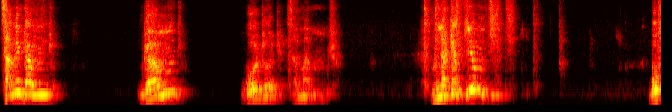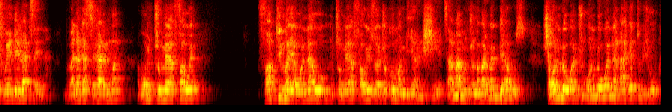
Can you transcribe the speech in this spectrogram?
tsami ngamnju ngamnju ngojoje tsama mnju mna kestiyo mtiti. Bofuendela tsena balanga sikarimwa mtume yafawe fatima yawonawo mtume yafawe izo ajoko mwambia rishe tsama ngamara ngamarima biharusi shawondo waju wondo wana hahe toujours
